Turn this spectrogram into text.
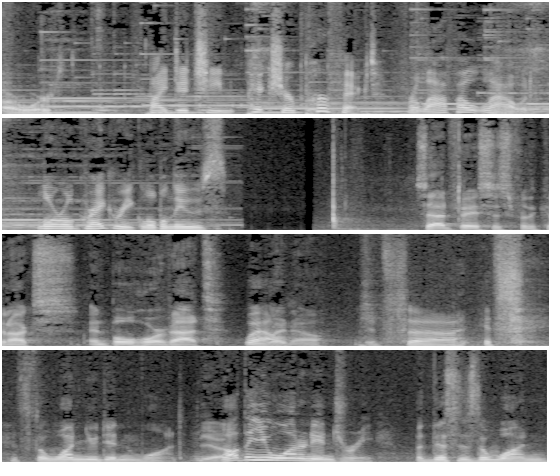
our worst. By ditching Picture Perfect for Laugh Out Loud. Laurel Gregory, Global News. Sad faces for the Canucks and Bo Horvat well, right now. It's uh, it's it's the one you didn't want. Yeah. Not that you want an injury, but this is the one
